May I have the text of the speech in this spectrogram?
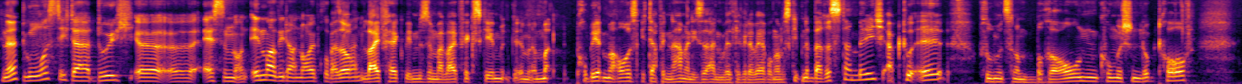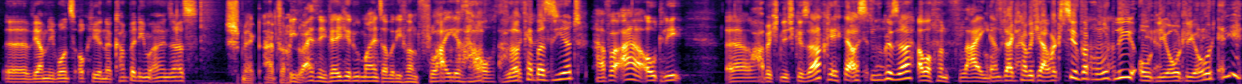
Ne? du musst dich da durch äh, äh, essen und immer wieder neu Also probieren. Lifehack, wir müssen mal Lifehacks geben. Ma- Probiert mal aus. Ich darf den Namen nicht sagen, weil es wieder Werbung. Aber es gibt eine Barista-Milch aktuell, so mit so einem braunen, komischen Look drauf. Äh, wir haben die bei uns auch hier in der Company im Einsatz. Schmeckt einfach. ich weiß nicht, welche du meinst, aber die von Fly ist auch sehr geil. Haferbasiert? Hafer, ah, Oatly. Äh, Habe ich nicht gesagt. Hast genau. du gesagt? Aber von Fly. Ganz Vielleicht habe ich ja Aktien von Oatly. Oatly, Oatly, Oatly.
